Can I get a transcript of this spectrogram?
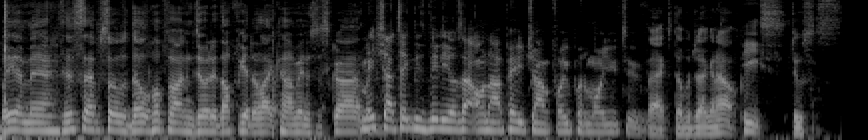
but yeah, man, this episode was dope. Hopefully, I enjoyed it. Don't forget to like, comment, and subscribe. Make sure I take these videos out on our Patreon before you put them on YouTube. Facts. Double Dragon out. Peace. Deuces.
